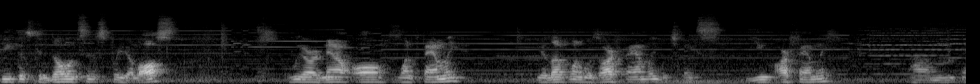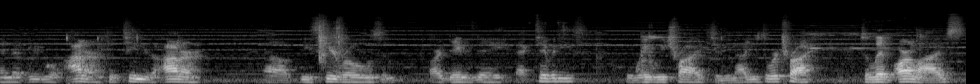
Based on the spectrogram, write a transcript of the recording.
deepest condolences for your loss. We are now all one family. Your loved one was our family, which makes you our family. Um, and that we will honor, continue to honor uh, these heroes in our day-to-day activities, the way we try to, and I use the word try, to live our lives,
